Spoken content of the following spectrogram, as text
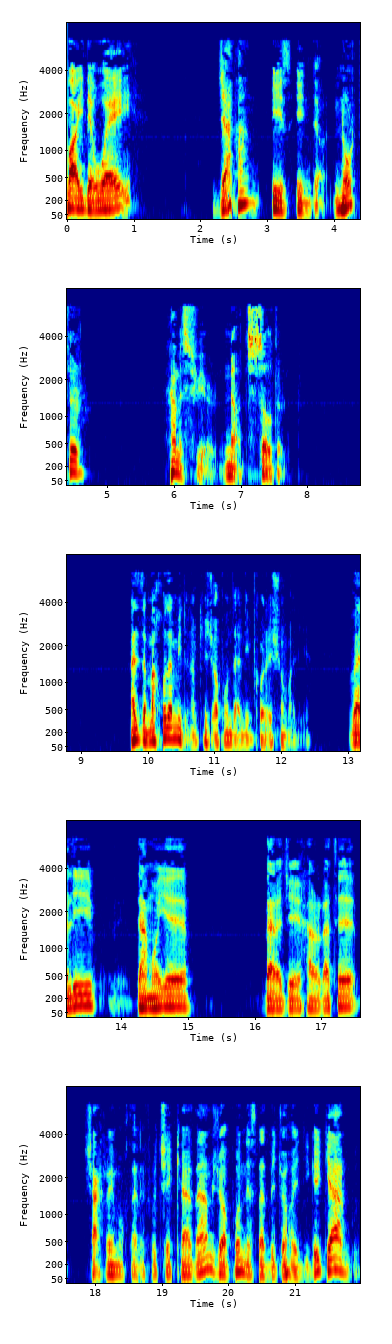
By the way Japan is in the northern hemisphere not southern. عزیزم من خودم می‌دونم که ژاپن در نیم کره شمالیه. ولی دمای درجه حرارت شهرهای مختلف رو چک کردم ژاپن نسبت به جاهای دیگه گرم بود.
